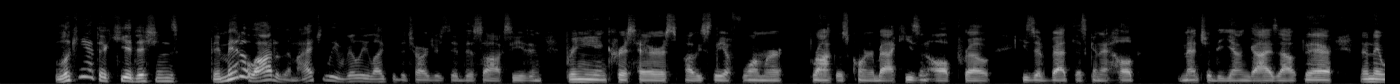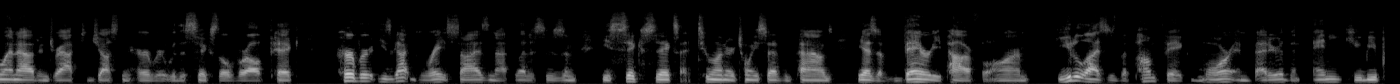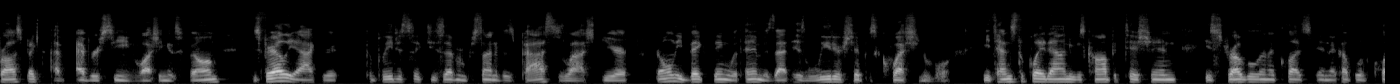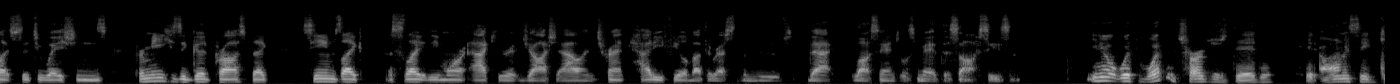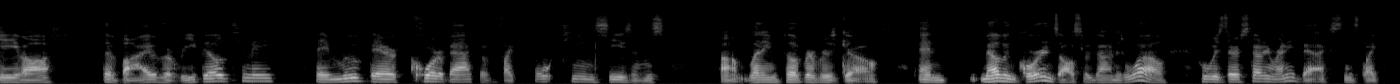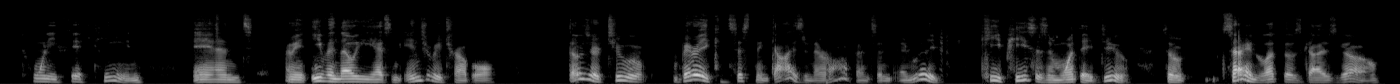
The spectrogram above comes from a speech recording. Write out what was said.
Looking at their key additions, they made a lot of them. I actually really like what the Chargers did this offseason, bringing in Chris Harris, obviously a former Broncos cornerback. He's an all pro. He's a vet that's going to help mentor the young guys out there. Then they went out and drafted Justin Herbert with the sixth overall pick. Herbert, he's got great size and athleticism. He's 6'6 at 227 pounds. He has a very powerful arm. He utilizes the pump fake more and better than any QB prospect I've ever seen watching his film. He's fairly accurate, completed 67% of his passes last year. The only big thing with him is that his leadership is questionable. He tends to play down to his competition. He's struggled in a clutch in a couple of clutch situations. For me, he's a good prospect. Seems like a slightly more accurate Josh Allen. Trent, how do you feel about the rest of the moves that Los Angeles made this offseason? You know, with what the Chargers did, it honestly gave off the vibe of a rebuild to me. They moved their quarterback of like 14 seasons, um, letting Philip Rivers go. And Melvin Gordon's also gone as well who was their starting running back since like 2015. And I mean, even though he had some injury trouble, those are two very consistent guys in their offense and, and really key pieces in what they do. So deciding to let those guys go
